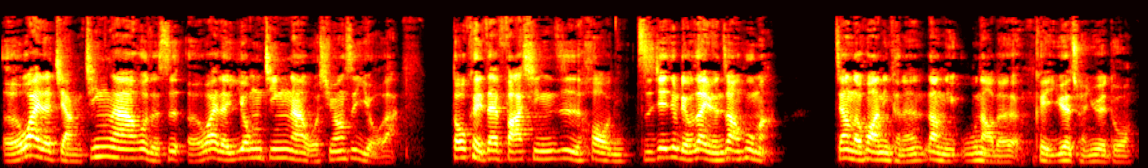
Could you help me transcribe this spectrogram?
额外的奖金啦，或者是额外的佣金啦，我希望是有啦，都可以在发薪日后，你直接就留在原账户嘛，这样的话，你可能让你无脑的可以越存越多。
